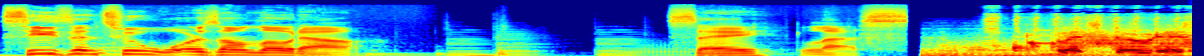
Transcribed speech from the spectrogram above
Season 2 Warzone loadout. Say less. Let's do this.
